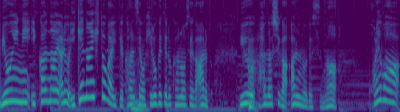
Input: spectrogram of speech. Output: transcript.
病院に行かないあるいは行けない人がいて感染を広げている可能性があるという話があるのですが、これは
